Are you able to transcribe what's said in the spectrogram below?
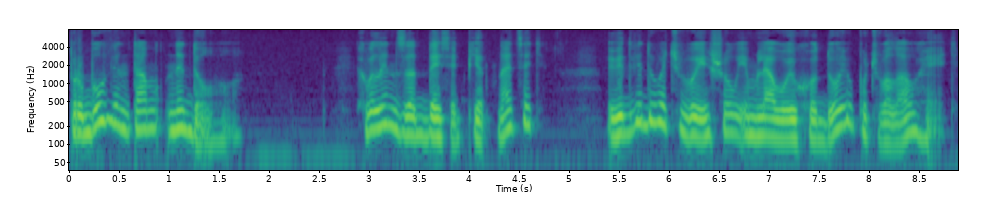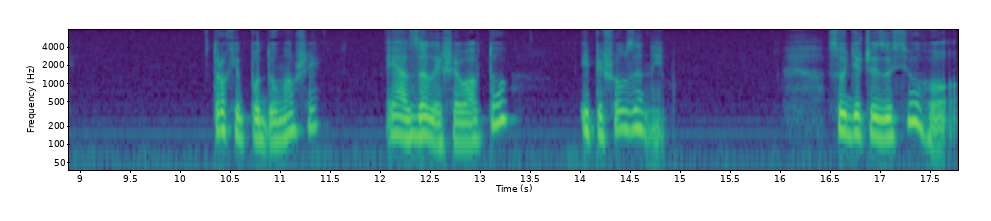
Пробув він там недовго. Хвилин за 10-15 відвідувач вийшов і млявою ходою почвалав геть. Трохи подумавши, я залишив авто і пішов за ним. Судячи з усього,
